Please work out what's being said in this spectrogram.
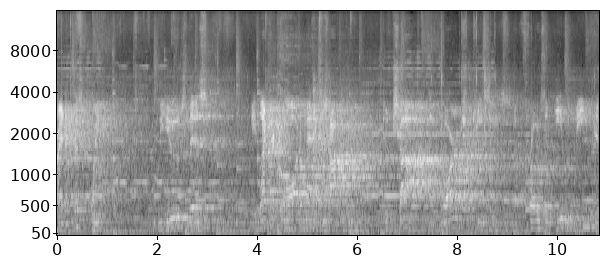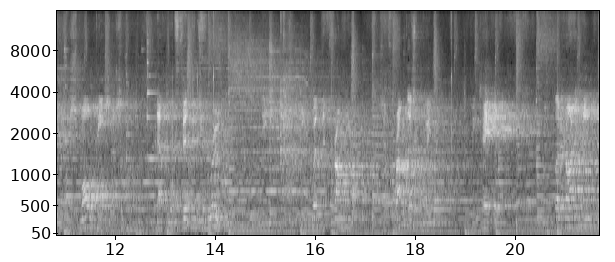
right, at this point, we use this electrical automatic chopper to chop large pieces of frozen emu meat into small pieces that will fit through the equipment from here. So from this point, we take it, we put it on a heat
